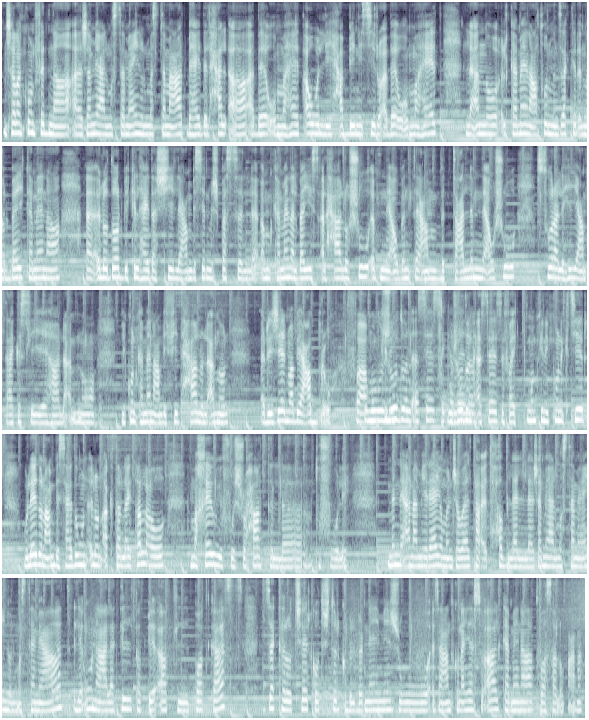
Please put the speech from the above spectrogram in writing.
إن شاء الله نكون فدنا آه، جميع المستمعين والمستمعات بهيدي الحلقة. آباء وأمهات أو اللي حابين يصيروا آباء وأمهات لأنه كمان على طول بنذكر إنه البي كمان آه، له دور بكل هيدا الشيء اللي عم بيصير مش بس الأم. كمان البي يسأل حاله شو ابني أو بنتي عم بتعلمني أو شو الصورة اللي هي عم تعكس لي إياها لأنه بيكون كمان عم بيفيد حاله لأنه الرجال ما بيعبروا فوجودهم أساسي كمان. وجودهم أساسي فممكن يكون كتير اولادهم عم بيساعدون لهم أكثر ليطلعوا مخاوف وجروحات الطفولة. مني أنا ميراي ومن جوال طاقة حب للجميع المستمعين والمستمعات. لاقونا على كل تطبيقات البودكاست. تذكروا تشاركوا وتشتركوا بالبرنامج. وإذا عندكم أي سؤال كمان تواصلوا معنا.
